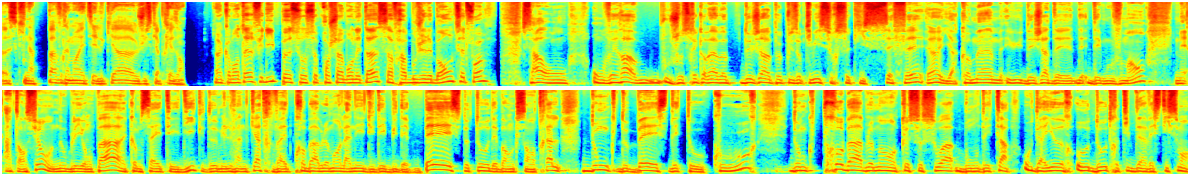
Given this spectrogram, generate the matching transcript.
euh, ce qui n'a pas vraiment été le cas euh, jusqu'à présent? Un commentaire, Philippe, sur ce prochain bon d'état Ça fera bouger les banques cette fois? Ça, on, verra. Je serai quand même déjà un peu plus optimiste sur ce qui s'est fait. Hein. Il y a quand même eu déjà des mouvements. Mais attention, n'oublions pas, comme ça a été dit, que 2024 va être probablement l'année du début des baisses de taux des banques centrales, donc de baisse des taux courts. Donc probablement que ce soit bon d'état ou d'ailleurs d'autres types d'investissements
